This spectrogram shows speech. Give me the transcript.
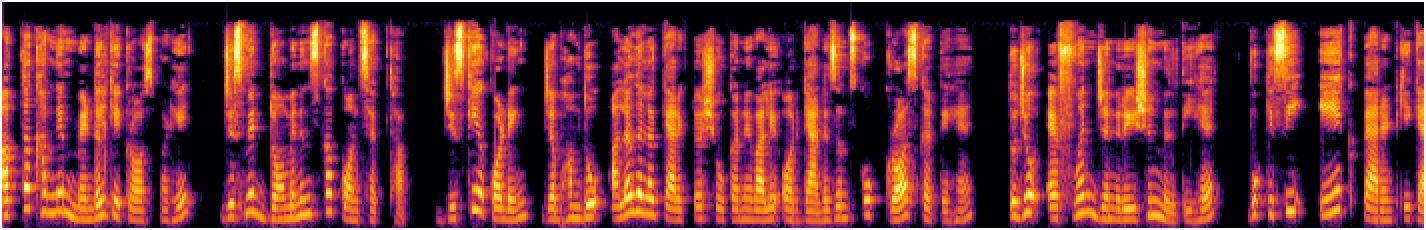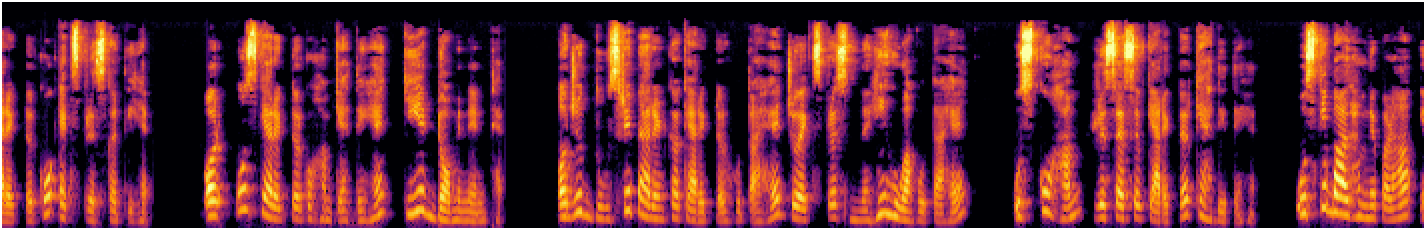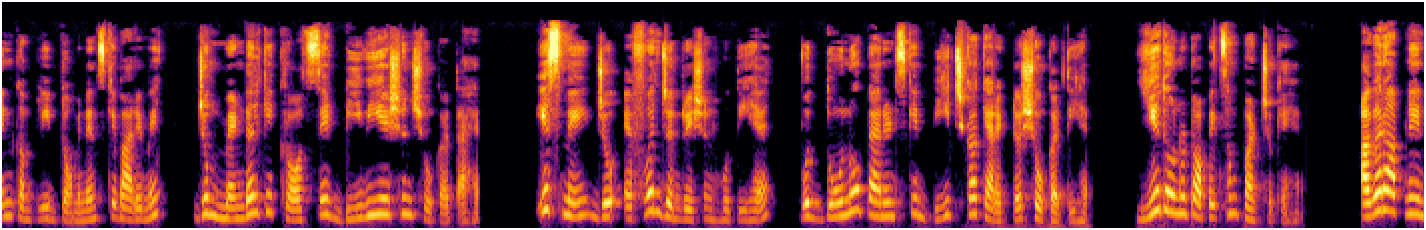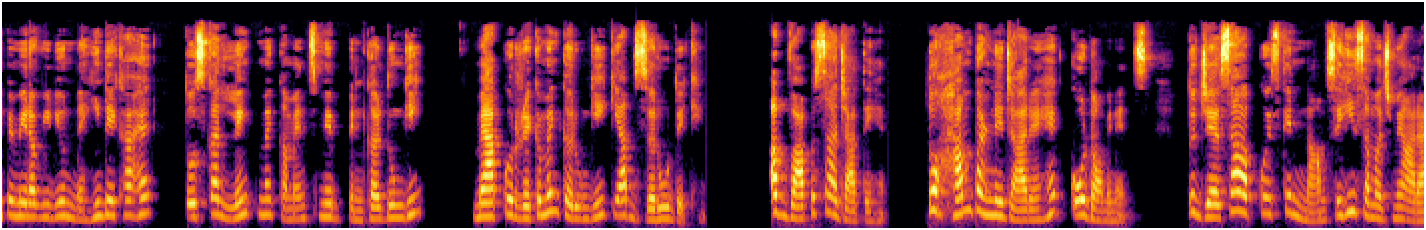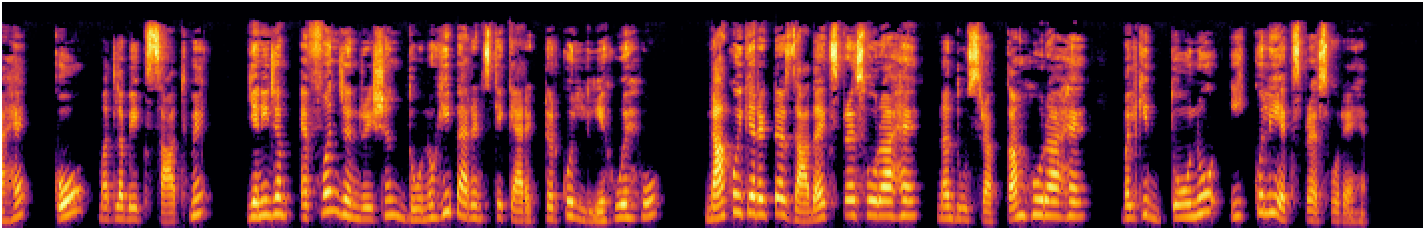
अब तक हमने मेंडल के क्रॉस पढ़े, जिसमें डोमिनेंस का कॉन्सेप्ट था, जिसके अकॉर्डिंग जब हम दो अलग अलग कैरेक्टर शो करने वाले ऑर्गेनिजम्स को क्रॉस करते हैं तो जो F1 जनरेशन मिलती है, वो किसी एक पेरेंट के कैरेक्टर को एक्सप्रेस करती है। और उस कैरेक्टर को हम कहते हैं कि ये डोमिनेंट है। और जो दूसरे पेरेंट का कैरेक्टर होता है, जो एक्सप्रेस नहीं हुआ होता है, उसको हम रिसेसिव कैरेक्टर कह देते हैं। उसके बाद हमने पढ़ा इनकम्प्लीट डोमिनेंस के बारे में, जो मेंडल के क्रॉस से डिविएशन शो करता है। इसमें जो एफ़ वन जनरेशन होती है, वो दोनों पेरेंट्स के बीच का कैरेक्टर शो करती है। ये दोनों टॉपिक्स हम पढ़ चुके हैं। अगर आपने इन पे मेरा वीडियो नहीं देखा है तो उसका लिंक मैं कमेंट्स में पिन कर दूँगी। मैं आपको रिकमेंड करूँगी कि आप ज़रूर देखें। अब वापस आ जाते हैं। तो हम पढ़ने जा रहे हैं को डोमिनेंस तो जैसा आपको इसके नाम से ही समझ में आ रहा है, को मतलब एक साथ में, यानी जब F1 जनरेशन दोनों ही पेरेंट्स के कैरेक्टर को लिए हुए हो, ना कोई कैरेक्टर ज़्यादा एक्सप्रेस हो रहा है, ना दूसरा कम हो रहा है, बल्कि दोनों इक्वली एक्सप्रेस हो रहे हैं।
